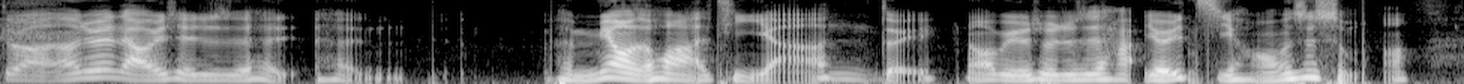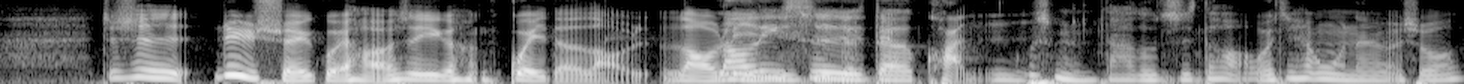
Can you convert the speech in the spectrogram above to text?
对啊。然后就会聊一些就是很很很妙的话题啊，对。然后比如说，就是他有一集好像是什么，就是绿水鬼，好像是一个很贵的劳劳力士的款。嗯为什么大家都知道？我今天问我男友说。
